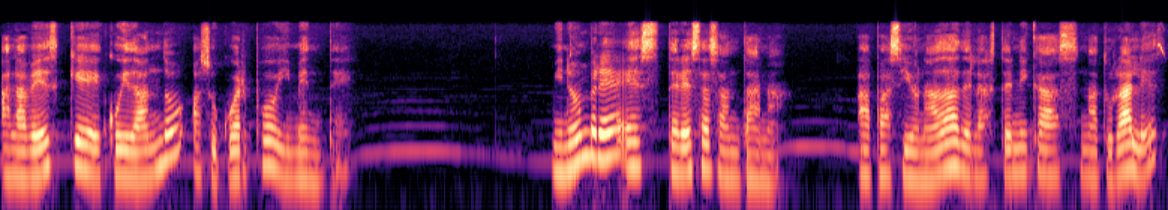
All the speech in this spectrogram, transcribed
a la vez que cuidando a su cuerpo y mente. Mi nombre es Teresa Santana apasionada de las técnicas naturales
